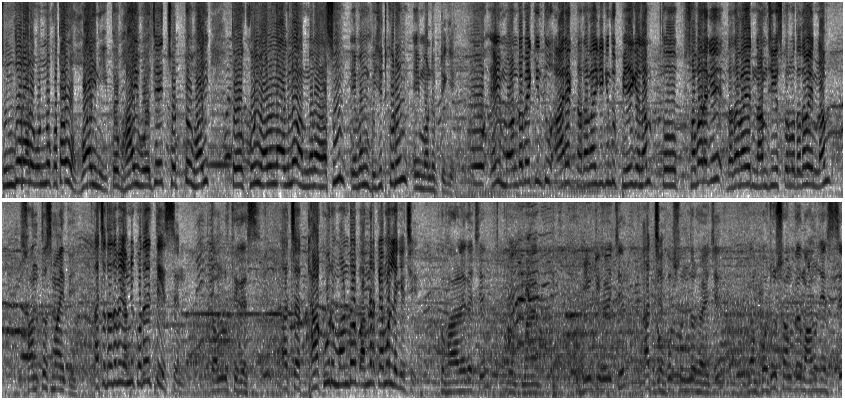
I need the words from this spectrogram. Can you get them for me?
সুন্দর আর অন্য কোথাও হয়নি। তো ভাই বলছে ছোট্ট ভাই তো খুবই ভালো লাগল। আপনারা আসুন এবং ভিজিট করুন এই মণ্ডপটিকে। তো এই মণ্ডপে কিন্তু আরেক দাদাভাইকে কিন্তু পেয়ে গেলাম। তো সবার আগে দাদাভাইয়ের নাম জিজ্ঞেস করব। দাদাভাইয়ের নাম? সন্তোষ মাইতি। আচ্ছা দাদাভাই আপনি কোথায় থেকে এসেছেন? তমলুক থেকে এসেছি। আচ্ছা ঠাকুর মণ্ডপ আপনার কেমন লেগেছে? খুব ভালো লেগেছে খুব মানে খুব বিউটি হয়েছে আচ্ছা। খুব সুন্দর হয়েছে এবং প্রচুর সংখ্যক মানুষ এসছে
